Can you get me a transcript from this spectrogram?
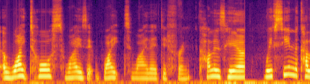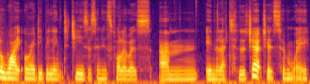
a white horse. Why is it white? Why are there different colours here? We've seen the colour white already be linked to Jesus and his followers um, in the letter to the churches, haven't we?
